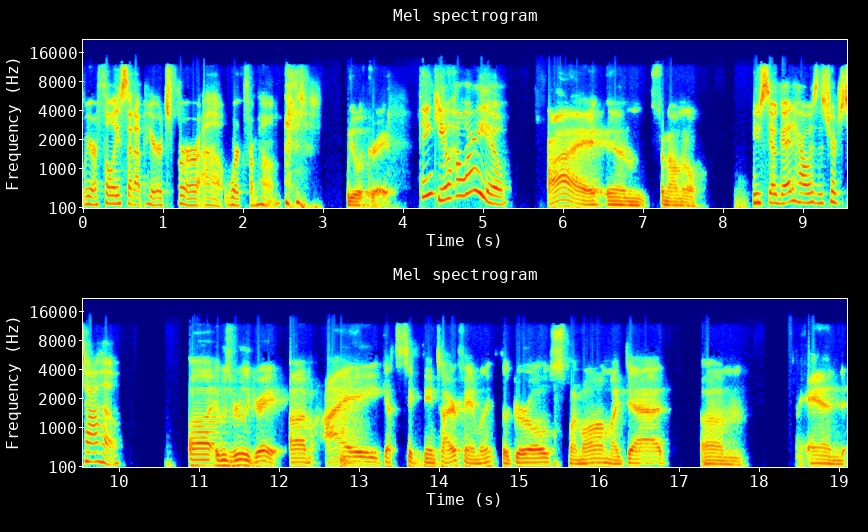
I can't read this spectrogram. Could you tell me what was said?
We are fully set up here for uh, work from home. we look great. Thank you. How are you? I am phenomenal. You so good? How was the trip to Tahoe? Uh, it was really great. Um, I got to take the entire family, the girls, my mom, my dad, um, and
